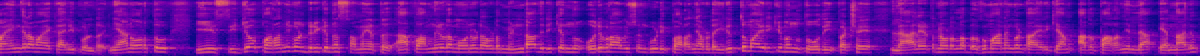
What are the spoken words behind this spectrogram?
ഭയങ്കരമായ കലിപ്പുണ്ട്. ഞാൻ ഓർത്തു ഈ സിജോ പറഞ്ഞുകൊണ്ടിരിക്കുന്ന സമയത്ത് ആ പന്നിയുടെ മോനോട് അവിടെ മിണ്ടാതിരിക്കുന്നു ഒരു പ്രാവശ്യം കൂടി പറഞ്ഞ് അവിടെ ഇരുത്തുമായിരിക്കുമെന്ന് തോന്നി. പക്ഷേ ലാലേട്ടനോടുള്ള ബഹുമാനം കൊണ്ടായിരിക്കാം അത് പറഞ്ഞില്ല. എന്നാലും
